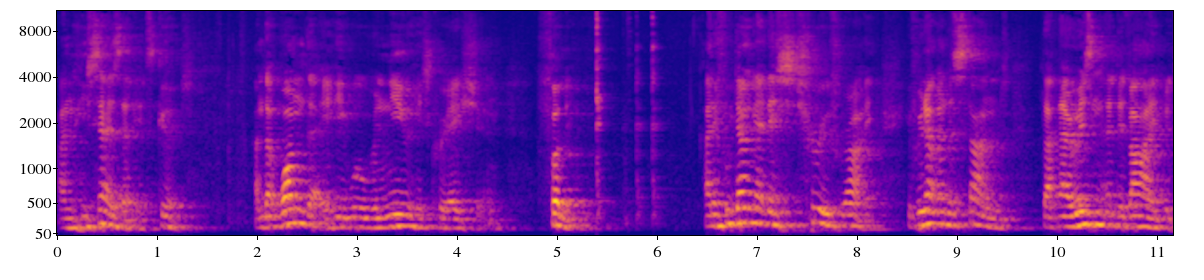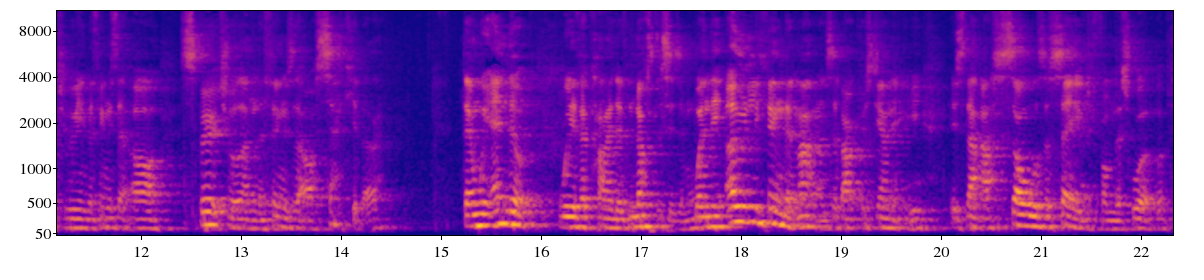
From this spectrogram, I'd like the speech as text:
and he says that it's good, and that one day he will renew his creation fully. And if we don't get this truth right, if we don't understand that there isn't a divide between the things that are spiritual and the things that are secular, then we end up with a kind of Gnosticism when the only thing that matters about Christianity is that our souls are saved from this world.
